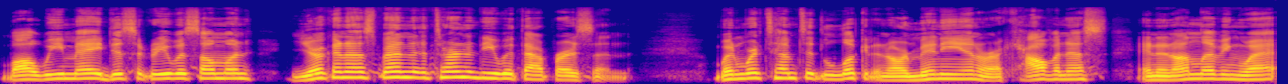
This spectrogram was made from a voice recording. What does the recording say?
While we may disagree with someone, you're going to spend eternity with that person. When we're tempted to look at an Arminian or a Calvinist in an unloving way,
